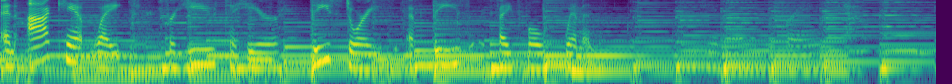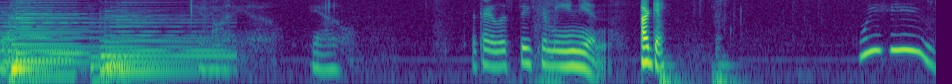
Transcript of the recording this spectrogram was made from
and I can't wait for you to hear these stories of these faithful women. Yeah. Okay, let's do communion. Okay. Woohoo!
